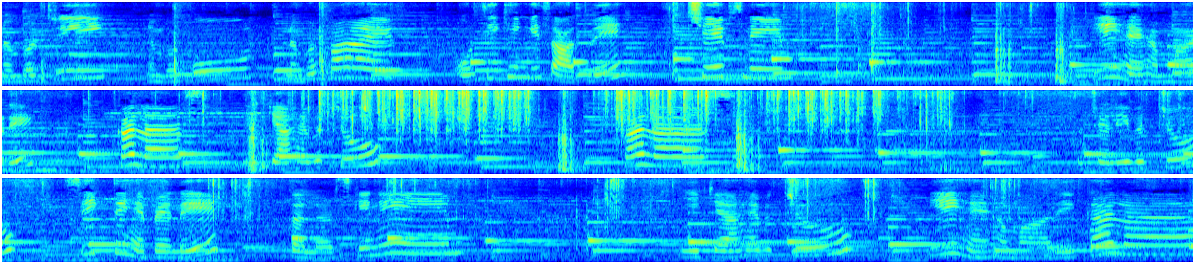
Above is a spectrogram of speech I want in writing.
number three number four number five और सीखेंगे साथ में शेप्स नेम ये है हमारे कलर्स क्या है बच्चों? कलर्स तो चलिए बच्चों, सीखते हैं पहले कलर्स के नेम। ये क्या है बच्चों? ये है हमारे कलर।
